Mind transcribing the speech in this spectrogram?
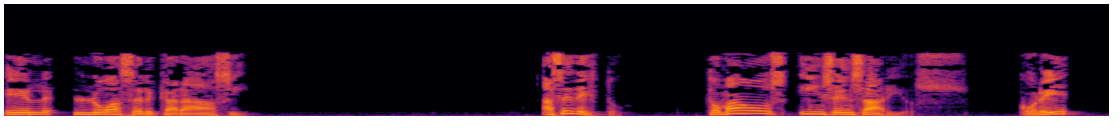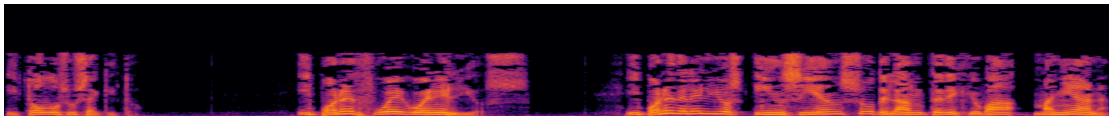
él lo acercará así. Haced esto, tomaos incensarios, Coré y todo su séquito, y poned fuego en ellos, y poned en ellos incienso delante de Jehová mañana,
